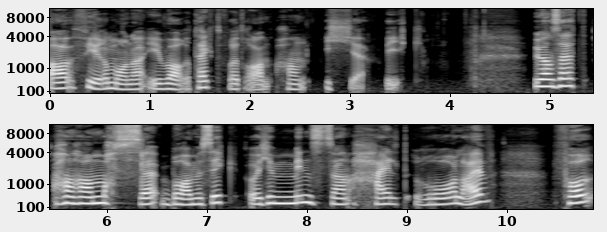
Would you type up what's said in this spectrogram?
av fire måneder i varetekt for et ran han ikke begikk. Uansett, han har masse bra musikk, og ikke minst så er han helt rå live. For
